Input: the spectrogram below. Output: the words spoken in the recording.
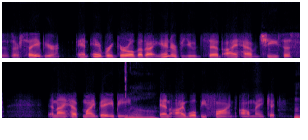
as their Savior. And every girl that I interviewed said, I have Jesus and I have my baby, oh. and I will be fine. I'll make it. Hmm.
